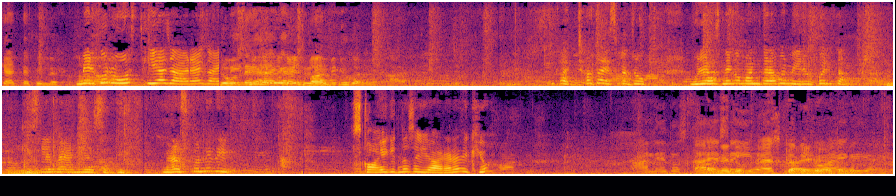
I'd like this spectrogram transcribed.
कैटरपिलर मेरे को रोस्ट किया जा रहा है हैं अच्छा था इसका जोक मुझे हंसने का मन करा भी मेरे ऊपर ही था। इसलिए मैं नहीं हंसूँगी मैं हंस तो नहीं रही। स्काई कितना सही आ रहा है ना देखियो। आने तो स्काई आने सही है तभी तो तो आएगा ही आएगा।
